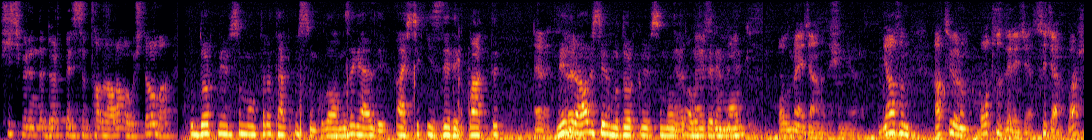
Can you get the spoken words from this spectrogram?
hiçbirinde 4 mevsim tadı alamamıştım ama Bu dört mevsim montlara takmışsın. Kulağımıza geldi. Açtık, izledik, baktık. Evet. Nedir evet. abi senin bu dört mevsim montu Dört alıp mevsim mont olmayacağını düşünüyorum. Yazın atıyorum 30 derece sıcak var.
